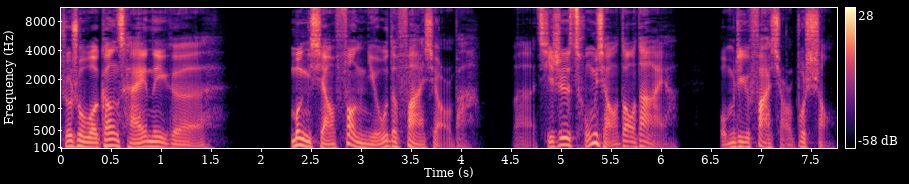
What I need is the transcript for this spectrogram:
说说我刚才那个梦想放牛的发小吧。啊，其实从小到大呀，我们这个发小不少。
